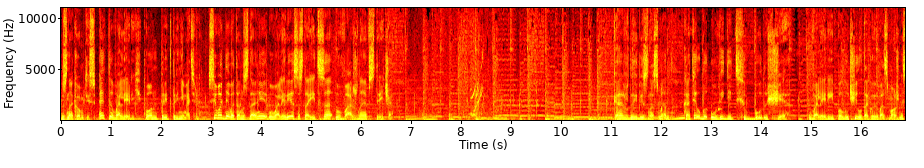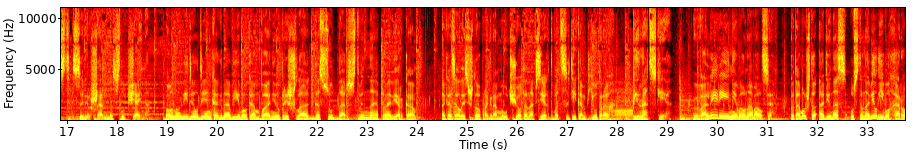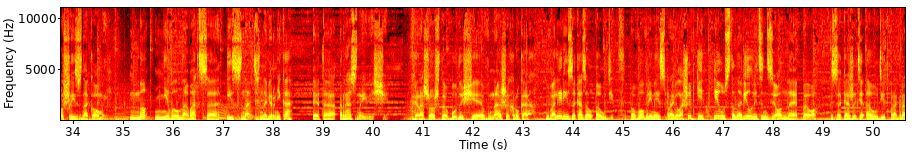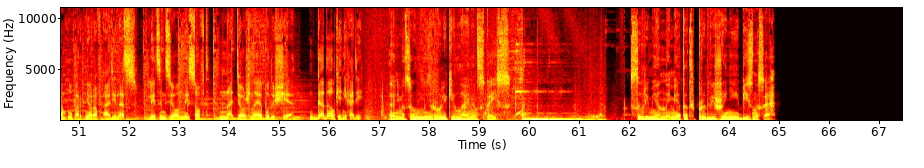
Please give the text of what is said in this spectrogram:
Знакомьтесь, это Валерий, он предприниматель. Сегодня в этом здании у Валерия состоится важная встреча. Каждый бизнесмен хотел бы увидеть будущее. Валерий получил такую возможность совершенно случайно. Он увидел день, когда в его компанию пришла государственная проверка. Оказалось, что программы учета на всех 20 компьютерах пиратские. Валерий не волновался, потому что 1С установил его хороший знакомый. Но не волноваться и знать наверняка — это разные вещи. Хорошо, что будущее в наших руках. Валерий заказал аудит, вовремя исправил ошибки и установил лицензионное ПО. Закажите аудит программ у партнеров 1С. Лицензионный софт «Надежное будущее». Гадалки не ходи. Анимационные ролики Line and Space. Современный метод продвижения бизнеса.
